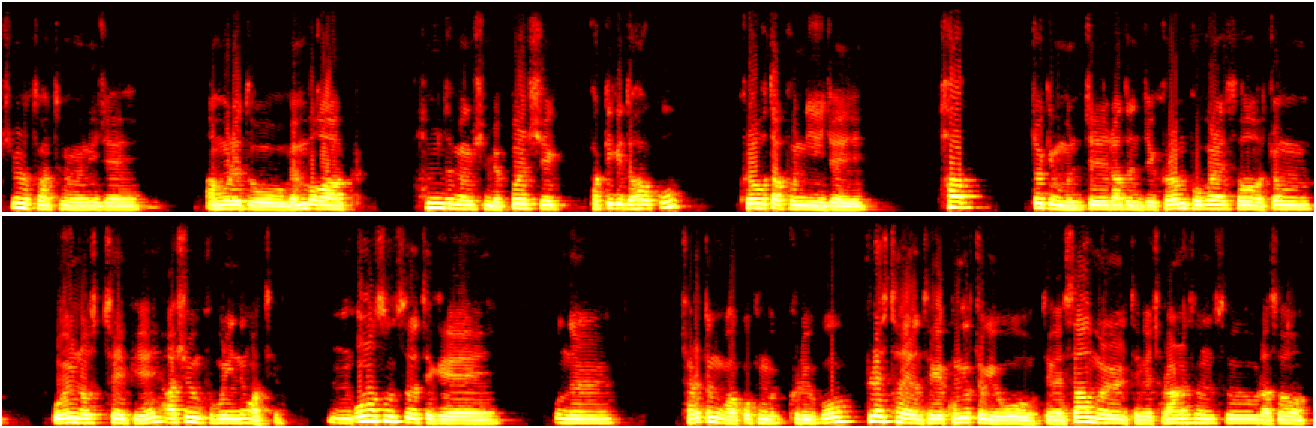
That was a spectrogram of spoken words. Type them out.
10인 roster 같은 경우는 이제 아무래도 멤버가 한두 명씩 몇 번씩 바뀌기도 하고 그러다 보니 이제 합적인 문제라든지 그런 부분에서 좀 5인 roster에 비해 아쉬운 부분이 있는 것 같아요. 음, 오너 선수 되게 오늘 잘했던 것 같고 그리고 플레이 스타일은 되게 공격적이고 되게 싸움을 되게 잘하는 선수라서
